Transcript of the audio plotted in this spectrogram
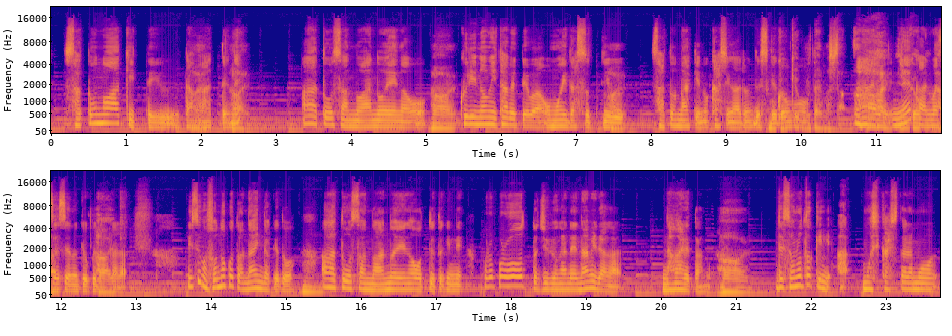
「里の秋」っていう歌があってね、はい。ああ父さんのあの笑顔はい。栗の実食べては思い出すっていう、はい。里の秋の歌詞があるんですけども、歌いました。はい。ね川沼先生生の曲だから、い、つもそんなことはないんだけど「ああ父さんのあの笑顔」っていう時にねポロポロっと自分がね涙が流れたの。はい。でその時にあもしかしたらもう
